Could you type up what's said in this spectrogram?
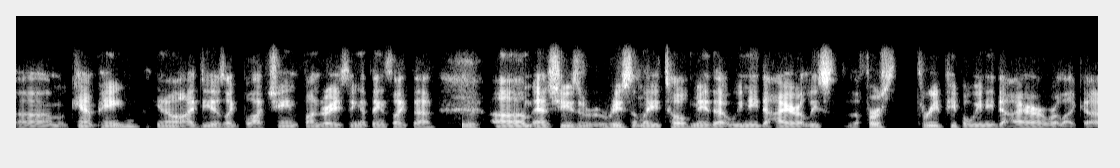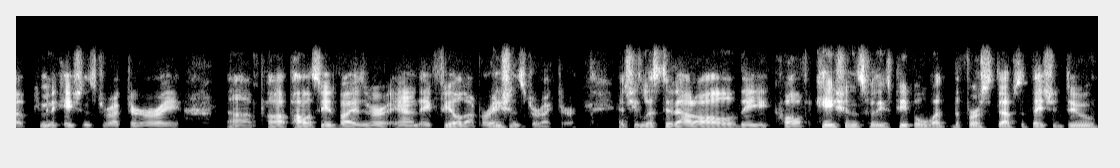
um, campaign. You know, ideas like blockchain fundraising and things like that. Hmm. Um, and she's recently told me that we need to hire at least the first three people we need to hire were like a communications director, a uh, po- policy advisor, and a field operations director. And she listed out all the qualifications for these people, what the first steps that they should do,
